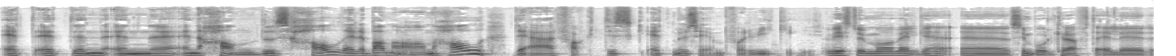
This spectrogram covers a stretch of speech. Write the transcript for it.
et, et, en, en, en, handelshall eller bananhall. Det er faktisk et museum for vikinger. Hvis du må velge eh, symbolkraft eller,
